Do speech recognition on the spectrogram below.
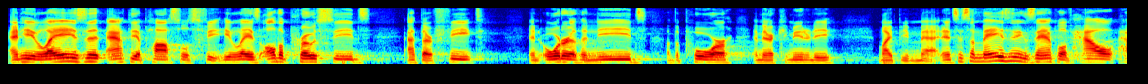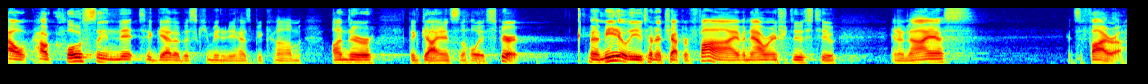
and he lays it at the apostles' feet. He lays all the proceeds at their feet in order that the needs of the poor in their community might be met. And it's this amazing example of how, how, how closely knit together this community has become under the guidance of the Holy Spirit. But immediately you turn to chapter 5, and now we're introduced to Ananias and Sapphira.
